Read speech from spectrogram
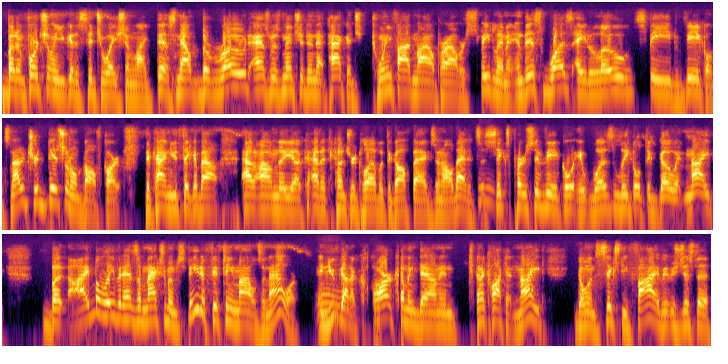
but unfortunately, you get a situation like this. Now, the road, as was mentioned in that package, 25 mile per hour speed limit, and this was a low speed vehicle. It's not a traditional golf cart, the kind you think about out on the uh, at a country club with the golf bags and all that. It's a mm. six person vehicle. It was legal to go at night, but I believe it has a maximum speed of 15 miles an hour. And you've mm. got a car coming down in 10 o'clock at night going 65. It was just a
